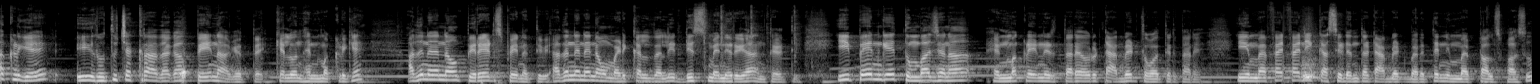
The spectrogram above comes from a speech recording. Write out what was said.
ಮಕ್ಕಳಿಗೆ ಈ ಋತುಚಕ್ರ ಆದಾಗ ಪೇನ್ ಆಗುತ್ತೆ. ಕೆಲವೊಂದು ಹೆಣ್ಮಕ್ಳಿಗೆ. ಅದನ್ನೇ ನಾವು ಪಿರಿಯಡ್ಸ್ ಪೇನ್ ಅಂತೀವಿ. ಅದನ್ನೇ ನಾವು ಮೆಡಿಕಲ್ದಲ್ಲಿ ಡಿಸ್ಮೆನಿರಿಯಾ ಅಂತ ಹೇಳ್ತೀವಿ. ಈ ಪೇನ್ಗೆ ತುಂಬ ಜನ ಹೆಣ್ಮಕ್ಳು ಏನಿರ್ತಾರೆ, ಅವರು ಟ್ಯಾಬ್ಲೆಟ್ ತೊಗೋತಿರ್ತಾರೆ. ಈ ಮೆಫೆಫೆನಿಕ್ ಆಸಿಡ್ ಅಂತ ಟ್ಯಾಬ್ಲೆಟ್ ಬರುತ್ತೆ ನಿಮ್ಮ ಮೆಪ್ಟಾಲ್ಸ್ ಪಾಸು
